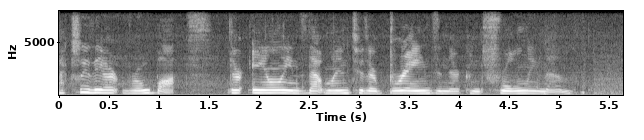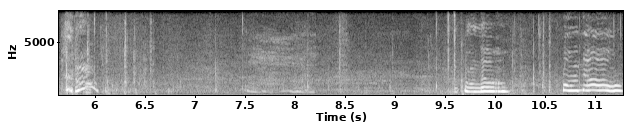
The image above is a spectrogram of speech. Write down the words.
Actually, they aren't robots. They're aliens that went into their brains and they're controlling them. oh no! Oh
